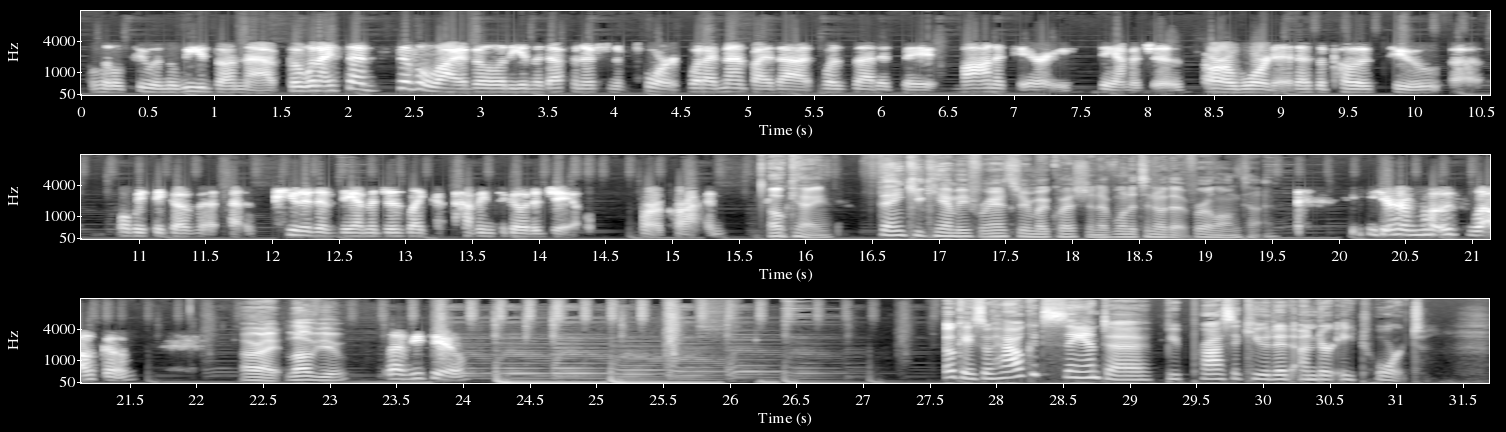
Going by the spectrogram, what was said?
a little too in the weeds on that. But when I said civil liability in the definition of tort, what I meant by that was that it's a monetary damages are awarded as opposed to uh, what we think of as punitive damages, like having to go to jail for a crime. Okay. Thank you, Cami, for answering my question. I've wanted to know that for a long time. You're most welcome. All right. Love you. Love you too. Okay, so how could Santa be prosecuted under a tort?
